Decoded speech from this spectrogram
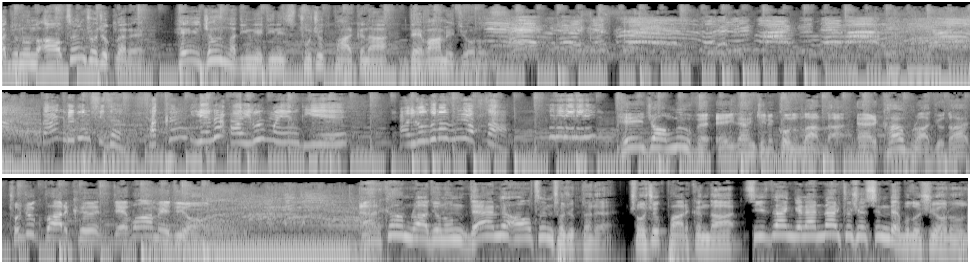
Radyo'nun Altın Çocukları. Heyecanla dinlediğiniz Çocuk Parkı'na devam ediyoruz. Çocuk Parkı devam ediyor. Ben dedim size sakın bir yere ayrılmayın diye. Ayrıldınız mı yoksa? Heyecanlı ve eğlenceli konularla Erkam Radyo'da Çocuk Parkı devam ediyor. Erkam Radyo'nun değerli altın çocukları. Çocuk Parkı'nda sizden gelenler köşesinde buluşuyoruz.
